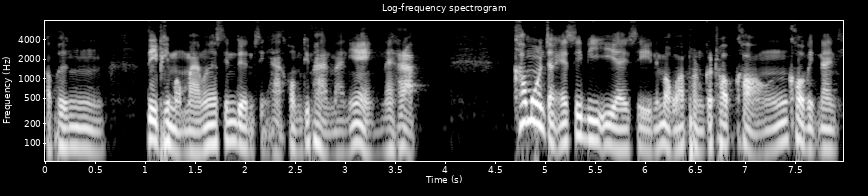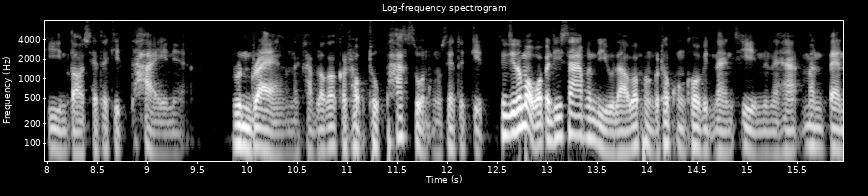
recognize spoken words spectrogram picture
ก็เพิ่งตีพิมพ์ออกมาเมื่อสิ้นเดือนสิงหาคมที่ผ่านมานี่เองนะครับ ข้อมูลจาก SCB EIC นี่บอกว่าผลกระทบของโควิด -19 ต่อเศรษฐกิจไทยเนี่ยรุนแรงนะครับแล้วก็กระทบทุกภาคส่วนของเศรษฐกิจ จริงๆต้องบอกว่าเป็นที่ทราบกันดีอยู่แล้วว่าผลกระทบของโควิด -19 เนี่ยนะฮะมันเป็น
